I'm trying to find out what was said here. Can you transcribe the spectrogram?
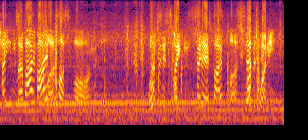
tightens left 5 plus, plus long, opens tightens 6, 5 plus, 720,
